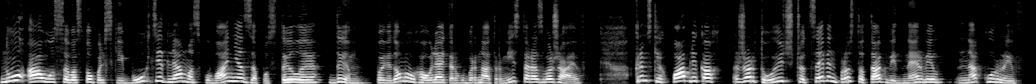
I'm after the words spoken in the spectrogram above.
Ну а у Севастопольській бухті для маскування запустили дим. Повідомив гауляйтер-губернатор міста Розважаєв. В кримських пабліках жартують, що це він просто так від нервів накурив.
